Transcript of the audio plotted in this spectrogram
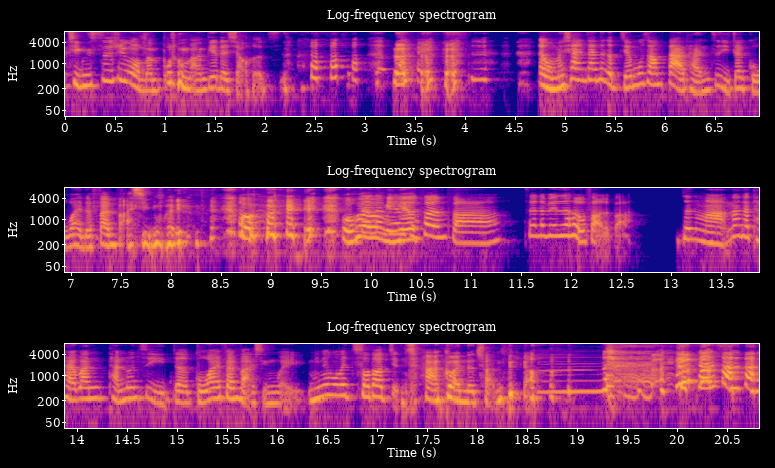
请私讯我们布鲁芒爹的小盒子。哎、欸，我们现在在那个节目上大谈自己在国外的犯法行为，我会，我会明天犯法，在那边是合法的吧？真的吗？那在台湾谈论自己的国外犯法行为，明天会不会收到检察官的传票？嗯，但是不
